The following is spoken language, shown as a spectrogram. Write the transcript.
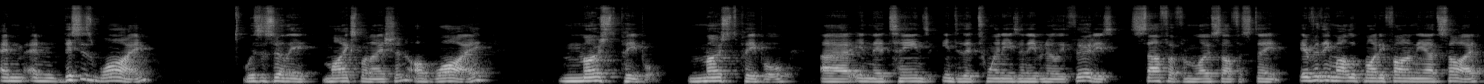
and and this is why well, this is certainly my explanation of why most people, most people uh, in their teens, into their 20s, and even early 30s suffer from low self esteem. Everything might look mighty fine on the outside,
